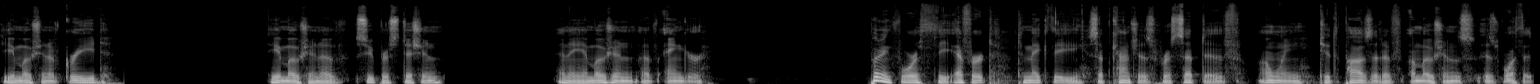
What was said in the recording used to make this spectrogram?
the emotion of greed, the emotion of superstition, and the emotion of anger. Putting forth the effort to make the subconscious receptive only to the positive emotions is worth it.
